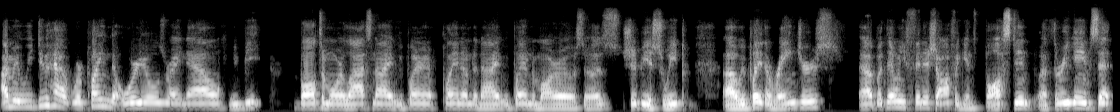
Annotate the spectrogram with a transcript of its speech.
I mean, we do have we're playing the Orioles right now. We beat Baltimore last night. We play playing them tonight. We play them tomorrow. So this should be a sweep. Uh, we play the Rangers. Uh, but then we finish off against Boston, a three game set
